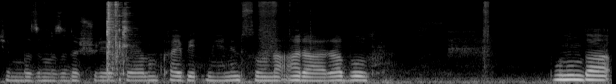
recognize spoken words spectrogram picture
Cımbızımızı da şuraya koyalım. Kaybetmeyelim. Sonra ara ara bul. Bunun da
